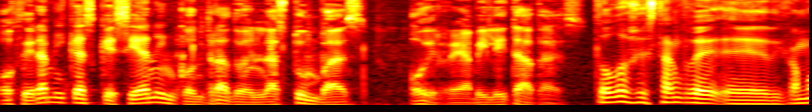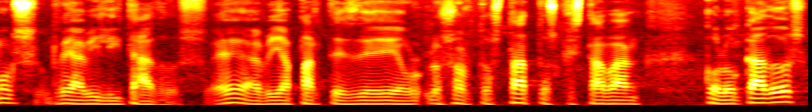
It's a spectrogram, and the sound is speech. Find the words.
o cerámicas que se han encontrado en las tumbas hoy rehabilitadas. Todos están, eh, digamos, rehabilitados. ¿eh? Había partes de los ortostatos que estaban colocados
